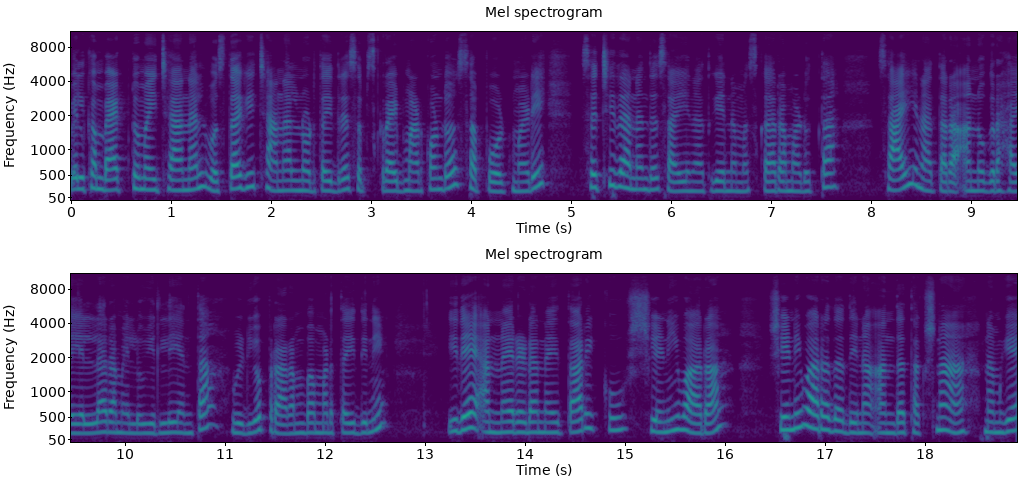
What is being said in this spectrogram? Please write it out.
Welcome back to my channel ಹೊಸದಾಗಿ ಚಾನಲ್ ನೋಡ್ತಾ ಇದ್ದರೆ ಸಬ್ಸ್ಕ್ರೈಬ್ ಮಾಡಿಕೊಂಡು ಸಪೋರ್ಟ್ ಮಾಡಿ. ಸಚ್ಚಿದಾನಂದ ಸಾಯಿನಾಥ್ಗೆ ನಮಸ್ಕಾರ ಮಾಡುತ್ತಾ. ಸಾಯಿನಾಥರ ಅನುಗ್ರಹ ಎಲ್ಲರ ಮೇಲೂ ಇರಲಿ ಅಂತ ವಿಡಿಯೋ ಪ್ರಾರಂಭ ಮಾಡ್ತಾ ಇದ್ದೀನಿ. ಇದೇ ಹನ್ನೆರಡನೇ ತಾರೀಕು ಶನಿವಾರ. ಶನಿವಾರದ ದಿನ ಅಂದ ತಕ್ಷಣ ನಮಗೆ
